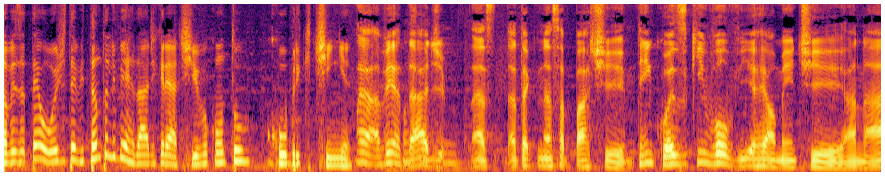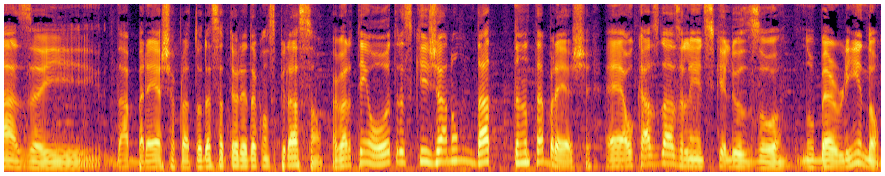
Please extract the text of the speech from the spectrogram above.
talvez até hoje teve tanta liberdade criativa quanto Kubrick tinha. É, a verdade, até que nessa parte tem coisas que envolvia realmente a NASA e dá brecha pra toda essa teoria da conspiração. Agora tem outras que já não dá tanta brecha. É, o caso das lentes que ele usou no Lyndon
